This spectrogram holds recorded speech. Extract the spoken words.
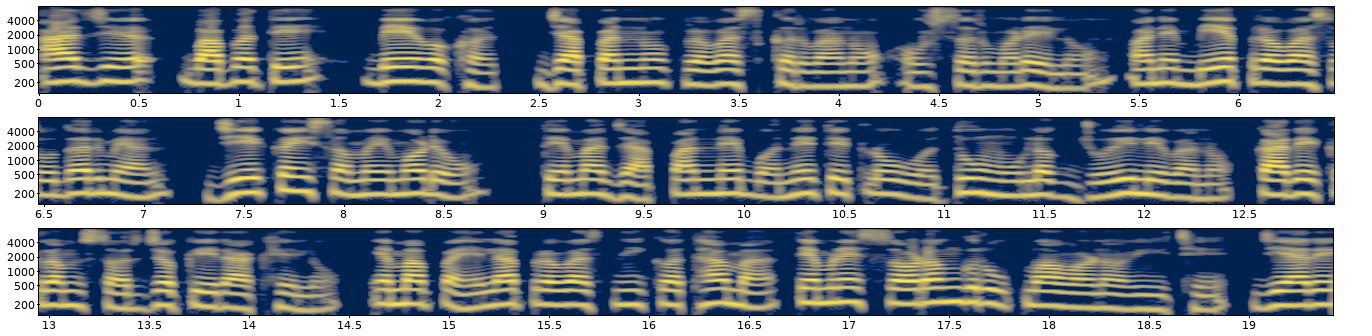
આ જ બાબતે બે વખત જાપાનનો પ્રવાસ કરવાનો અવસર મળેલો અને બે પ્રવાસો દરમિયાન જે કંઈ સમય મળ્યો તેમાં જાપાનને બને તેટલો વધુ મુલક જોઈ લેવાનો કાર્યક્રમ સર્જકે રાખેલો. એમાં પહેલા પ્રવાસની કથામાં તેમણે સળંગ રૂપમાં વર્ણવી છે, જ્યારે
